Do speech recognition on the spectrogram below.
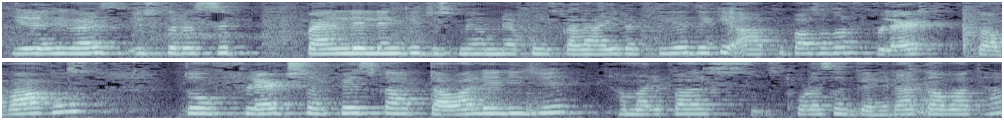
ये रहेगा इस, तरह से पैन ले लेंगे जिसमें हमने अपनी कढ़ाई रखी है। देखिए आपके पास अगर फ्लैट तवा हो तो फ्लैट सरफेस का आप तवा ले लीजिए। हमारे पास थोड़ा सा गहरा तवा था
